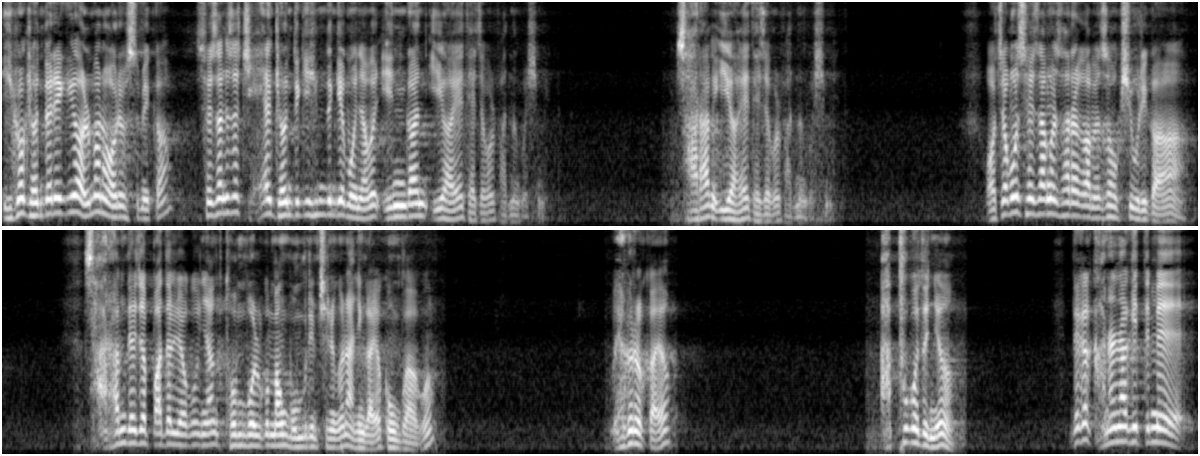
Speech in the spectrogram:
이거 견뎌내기가 얼마나 어렵습니까? 세상에서 제일 견디기 힘든 게 뭐냐면 인간 이하의 대접을 받는 것입니다. 사람 이하의 대접을 받는 것입니다. 어쩌면 세상을 살아가면서 혹시 우리가 사람 대접 받으려고 그냥 돈 벌고 막 몸부림치는 건 아닌가요? 공부하고? 왜 그럴까요? 아프거든요. 내가 가난하기 때문에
